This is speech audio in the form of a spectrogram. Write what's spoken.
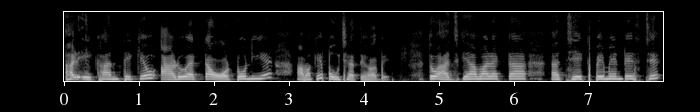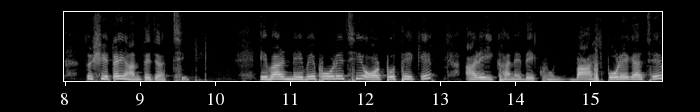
আর এখান থেকেও আরও একটা অটো নিয়ে আমাকে পৌঁছাতে হবে। তো আজকে আমার একটা চেক পেমেন্ট এসছে, তো সেটাই আনতে যাচ্ছি। এবার নেবে পড়েছি অটো থেকে। আর এইখানে দেখুন, বাস পড়ে গেছে,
